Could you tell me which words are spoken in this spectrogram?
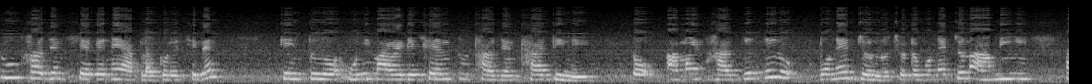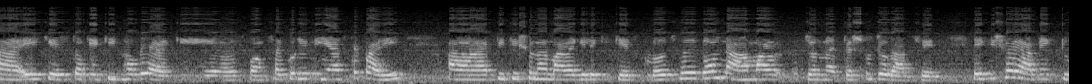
টু থাউজেন্ড সেভেনে অ্যাপ্লাই করেছিলেন কিন্তু উনি মারা গেছেন টু থাউজেন্ড থার্টিনে তো আমার হাজবেন্ডের বোনের জন্য ছোট বোনের জন্য আমি এই কেসটাকে কীভাবে আর কি স্পন্সর করে নিয়ে আসতে পারি পিটিশনার মারা গেলে কি কেস ক্লোজ হয়ে যায়? না আমার জন্য একটা সুযোগ আছে। এই বিষয়ে আমি একটু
